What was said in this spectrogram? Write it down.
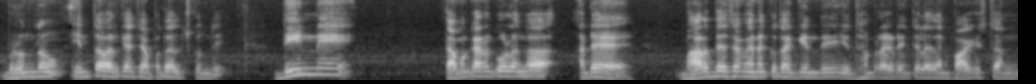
బృందం ఇంతవరకే చెప్పదలుచుకుంది. దీన్ని తమకు అనుకూలంగా అంటే భారతదేశం వెనక్కు తగ్గింది యుద్ధం ప్రకటించలేదని పాకిస్తాన్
